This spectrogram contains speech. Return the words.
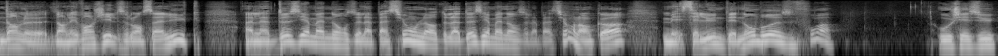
dans le dans l'Évangile selon saint Luc à la deuxième annonce de la Passion. Lors de la deuxième annonce de la Passion, là encore, mais c'est l'une des nombreuses fois où Jésus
